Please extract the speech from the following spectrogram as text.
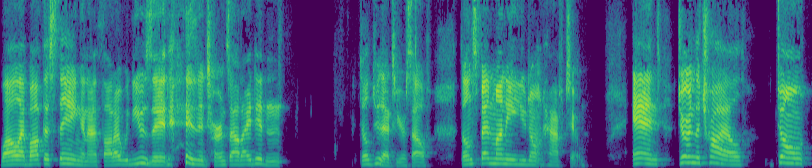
well, I bought this thing and I thought I would use it, and it turns out I didn't. Don't do that to yourself. Don't spend money you don't have to. And during the trial, don't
